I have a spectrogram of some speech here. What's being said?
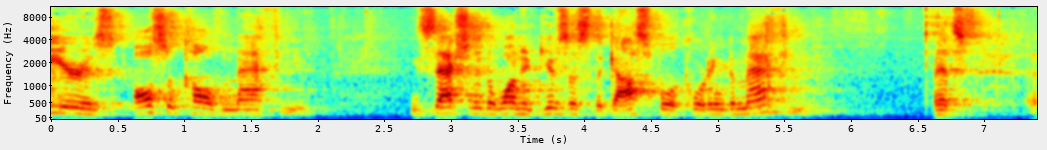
here is also called Matthew. He's actually the one who gives us the gospel according to Matthew. That's uh,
